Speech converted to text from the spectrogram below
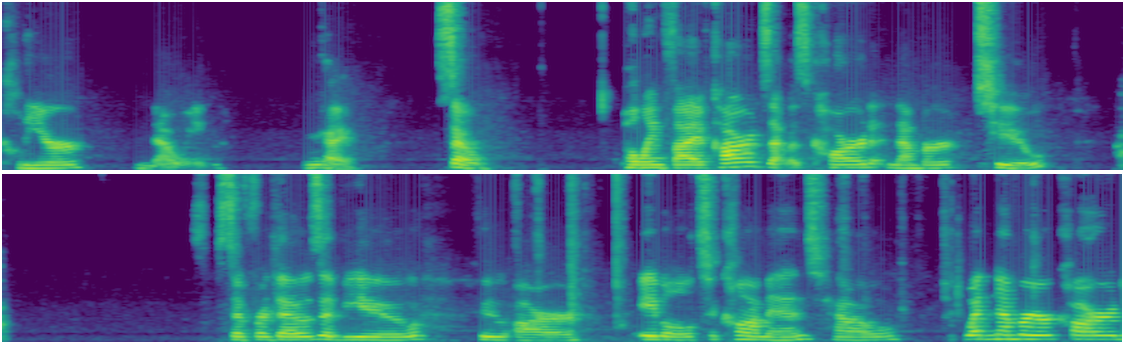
clear knowing. Okay, so pulling five cards, that was card number two. So for those of you who are able to comment how what number card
